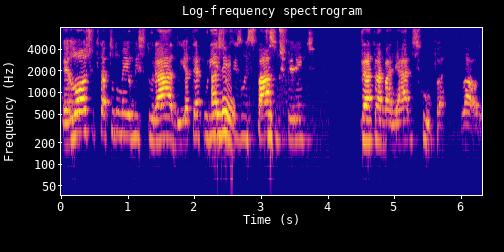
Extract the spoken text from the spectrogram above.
É lógico que está tudo meio misturado, e até por isso Ale. eu fiz um espaço diferente para trabalhar. Desculpa, Laura.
